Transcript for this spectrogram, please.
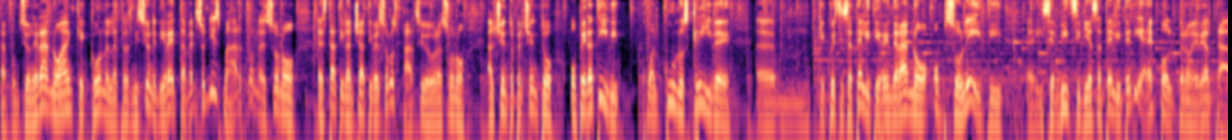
uh, funzioneranno anche con la trasmissione diretta verso gli smartphone sono uh, stati lanciati verso lo spazio e ora sono al 100% operativi. Qualcuno scrive ehm, che questi satelliti renderanno obsoleti eh, i servizi via satellite di Apple, però in realtà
